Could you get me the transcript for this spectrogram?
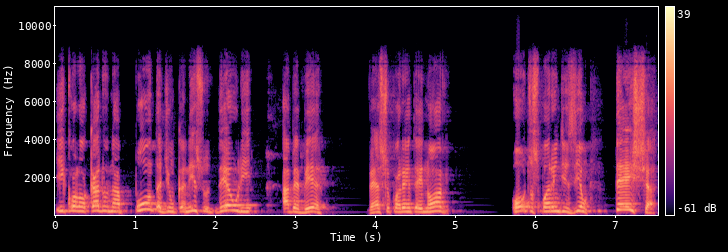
e colocado na ponta de um caniço, deu-lhe a beber. Verso 49. Outros, porém, diziam: Deixa,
